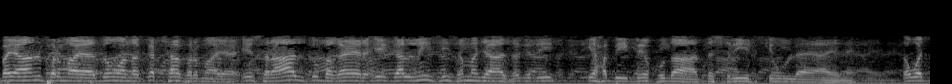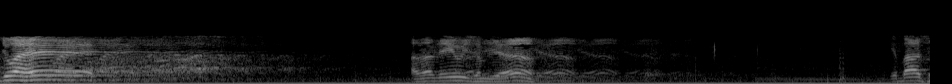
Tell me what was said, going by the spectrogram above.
بیان فرمایا، دونوں کا کٹھا فرمایا، اس راز تو بغیر یہ گل نہیں سی سمجھ آ سکتی کہ حبیب خدا تشریف کیوں لے آئے نے۔ توجہ ہے؟ یہ بھی سمجھا کہ بس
